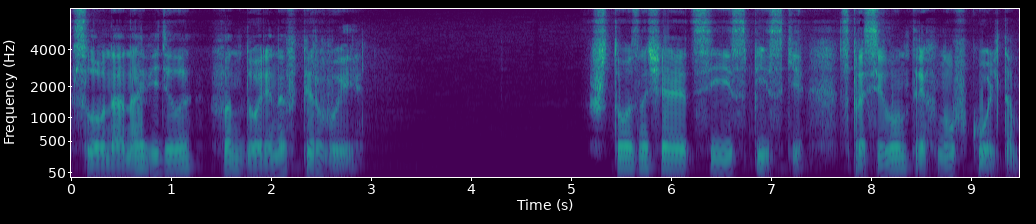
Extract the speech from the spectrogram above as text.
словно она видела Фандорина впервые. «Что означают сии списки?» — спросил он, тряхнув кольтом.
